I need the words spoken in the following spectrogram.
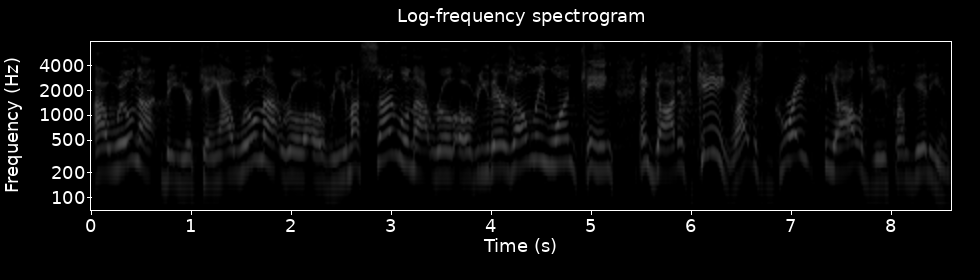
I will not be your king. I will not rule over you. My son will not rule over you. There is only one king, and God is king, right? This great theology from Gideon.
